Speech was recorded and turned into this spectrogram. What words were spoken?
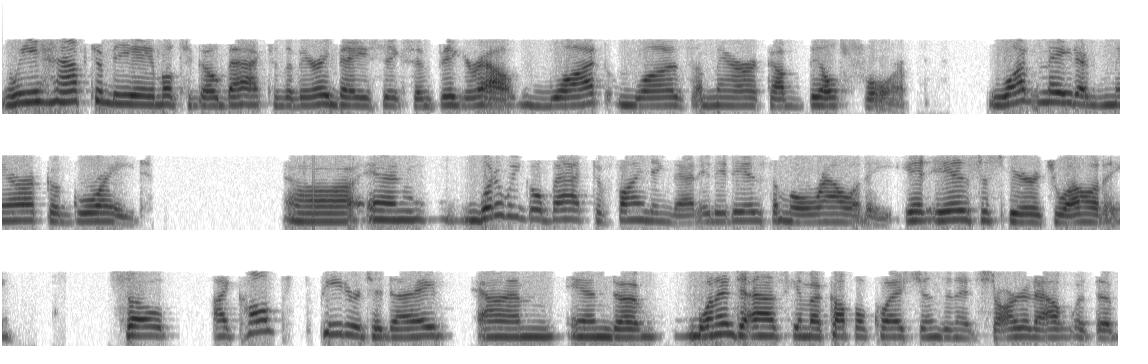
we have to be able to go back to the very basics and figure out what was America built for? What made America great? Uh, and what do we go back to finding that? It, it is the morality. It is the spirituality. So I called Peter today um, and uh, wanted to ask him a couple questions, and it started out with the,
